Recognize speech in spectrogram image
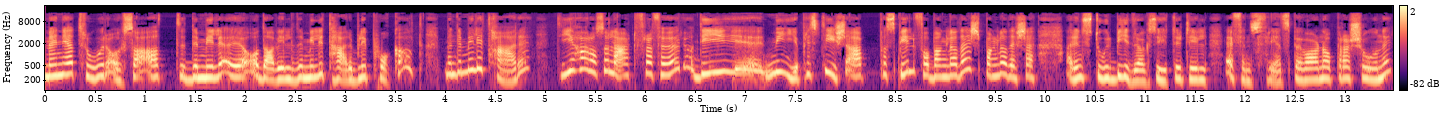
men jeg tror også at det, Og da vil det militære bli påkalt. Men det militære de har også lært fra før, og de, mye prestisje er på spill for Bangladesh. Bangladesh er en stor bidragsyter til FNs fredsbevarende operasjoner.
